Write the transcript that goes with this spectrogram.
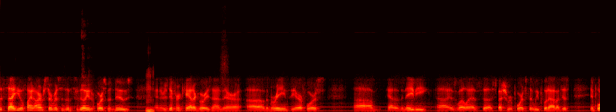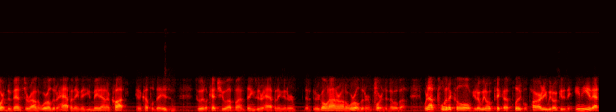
the site, you'll find armed services and civilian enforcement news, mm-hmm. and there's different categories on there: uh, the Marines, the Air Force, um, the Navy, uh, as well as uh, special reports that we put out on just important events around the world that are happening that you may not have caught in a couple of days, and so it'll catch you up on things that are happening that are that are going on around the world that are important to know about. We're not political, you know. We don't pick a political party. We don't get into any of that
